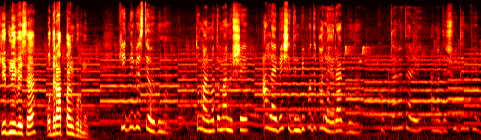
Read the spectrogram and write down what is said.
কিডনি বেচা ওদের আপ্যায়ন করব। কিডনি বেচতে হইব না। তোমার মতো মানুষে আল্লাহ বেশি দিন বিপদে ফেলায় রাখব না। খুব তাড়াতাড়ি আমাদের সুদিন ফিরবো।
